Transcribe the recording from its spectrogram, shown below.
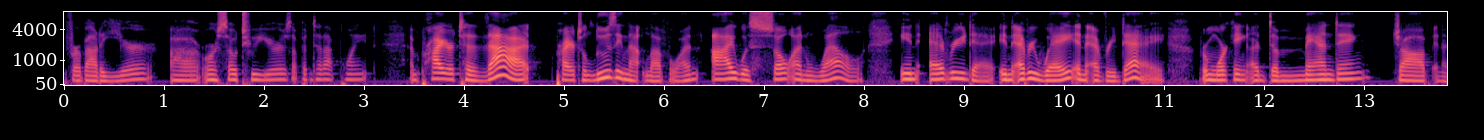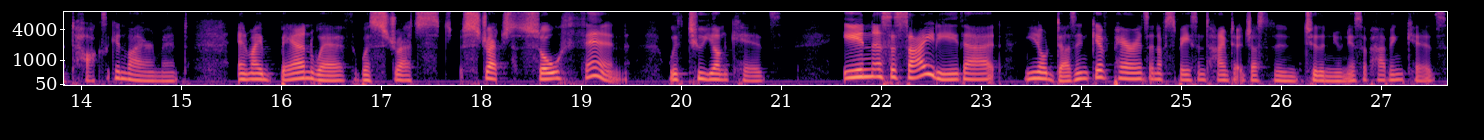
for about a year uh, or so, two years up until that point. And prior to that, prior to losing that loved one, I was so unwell in every day, in every way, in every day from working a demanding job in a toxic environment. And my bandwidth was stretched stretched so thin with two young kids in a society that you know doesn't give parents enough space and time to adjust to the newness of having kids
